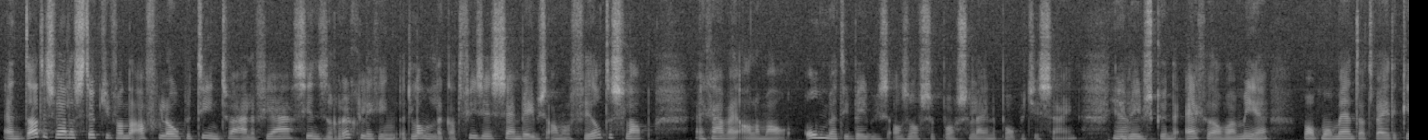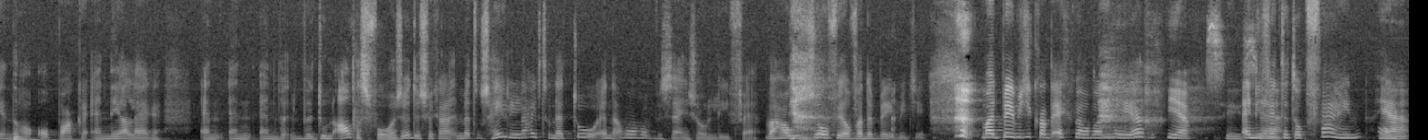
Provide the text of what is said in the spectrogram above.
En dat is wel een stukje van de afgelopen 10, 12 jaar. Sinds de rugligging het landelijk advies is, zijn baby's allemaal veel te slap. En gaan wij allemaal om met die baby's alsof ze porseleinen poppetjes zijn. ja. Die baby's kunnen echt wel wat meer. Maar op het moment dat wij de kinderen oppakken en neerleggen. En, en, en we, we doen alles voor ze. Dus we gaan met ons hele lijf er naartoe. En oh, we zijn zo lief, hè. We houden zoveel van het babytje. Maar het babytje kan echt wel wat meer. ja precies. En die ja. vindt het ook fijn om, Ja.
